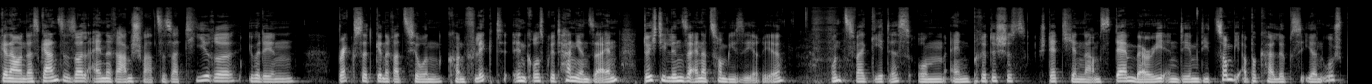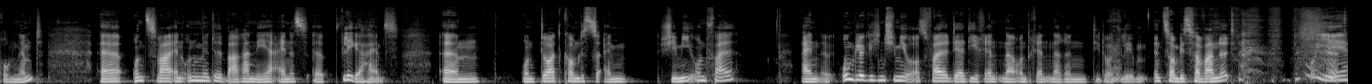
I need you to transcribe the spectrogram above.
Genau, und das Ganze soll eine rahmenschwarze Satire über den Brexit-Generation-Konflikt in Großbritannien sein, durch die Linse einer Zombie-Serie. Und zwar geht es um ein britisches Städtchen namens Danbury, in dem die Zombie-Apokalypse ihren Ursprung nimmt. Äh, und zwar in unmittelbarer Nähe eines äh, Pflegeheims. Ähm, und dort kommt es zu einem Chemieunfall, einen äh, unglücklichen Chemieausfall, der die Rentner und Rentnerinnen, die dort leben, in Zombies verwandelt. Oh je.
